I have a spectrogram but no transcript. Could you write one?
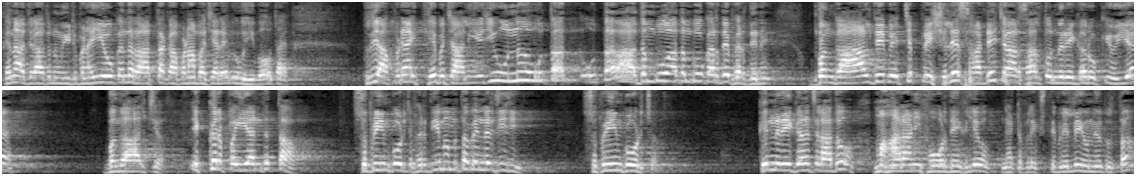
ਕਹਿੰਦਾ ਅੱਜ ਰਾਤ ਨੂੰ ਮੀਟ ਬਣਾਈਏ। ਉਹ ਕਹਿੰਦਾ ਰਾਤ ਤੱਕ ਆਪਣਾ ਬਚਿਆ ਰਹੇ ਵੀ ਉਹੀ ਬਹੁਤ ਹੈ। ਤੁਸੀਂ ਆਪਣਾ ਇੱਥੇ ਬਚਾ ਲਈਏ ਜੀ, ਉਹਨਾਂ ਉਹ ਤਾਂ ਉਹ ਤਾਂ ਆਦਮਬੋ ਆਦਮਬੋ ਕਰਦੇ ਫਿਰਦੇ ਨੇ। ਬੰਗਾਲ ਦੇ ਵਿੱਚ ਪਿਛਲੇ 4.5 ਸਾਲ ਤੋਂ ਨਰੇਗਾ ਰੋਕੀ ਹੋਈ ਹੈ। ਬੰਗਾਲ 'ਚ 1 ਰੁਪਈਆ ਨਹੀਂ ਦਿੱਤਾ। ਸੁਪਰੀਮ ਕੋਰਟ 'ਚ ਫਿਰਦੀ ਹੈ ਮਮਤਾ ਬੈਨਰਜੀ ਜੀ। ਸੁਪਰੀਮ ਕੋਰਟ 'ਚ। ਕਿ ਨਰੇਗਾ ਦਾ ਚਲਾ ਦਿਓ ਮਹਾਰਾਣੀ 4 ਦੇਖ ਲਿਓ। ਨੈਟਫਲਿਕਸ ਤੇ ਵਿਹਲੇ ਹੀ ਹੁੰਦੇ ਹੋ ਤੁਸੀਂ ਤਾਂ।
